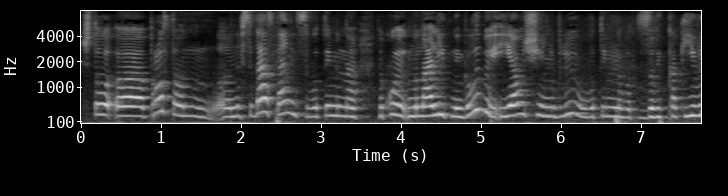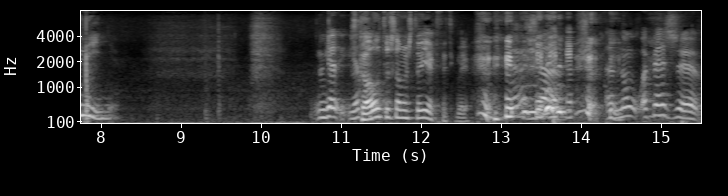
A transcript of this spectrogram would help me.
что э, просто он э, навсегда останется вот именно такой монолитной глыбой, и я очень люблю его вот именно вот за, как явление. Ну, я, я... Сказала то же самое, что и я, кстати говоря. Да, Ну, опять же,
